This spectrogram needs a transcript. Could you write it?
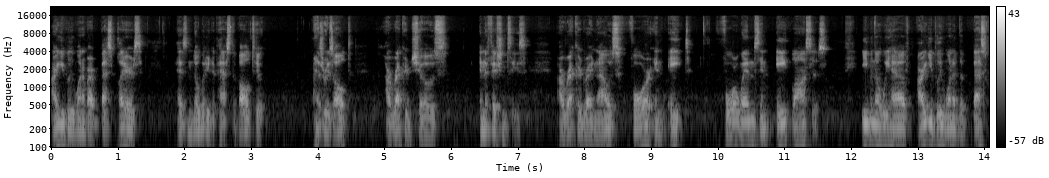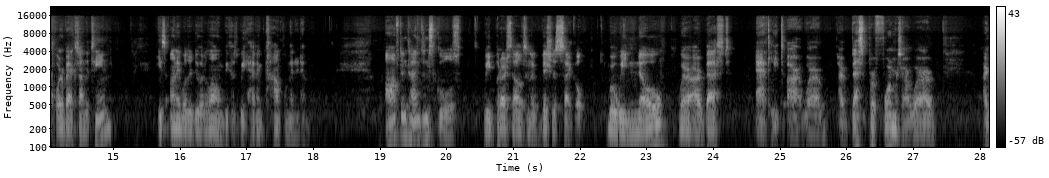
arguably one of our best players, has nobody to pass the ball to. As a result, our record shows inefficiencies. Our record right now is four and eight, four wins and eight losses. Even though we have arguably one of the best quarterbacks on the team, he's unable to do it alone because we haven't complimented him. Oftentimes in schools, we put ourselves in a vicious cycle where we know where our best athletes are, where our, our best performers are, where our, our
